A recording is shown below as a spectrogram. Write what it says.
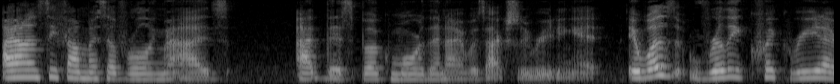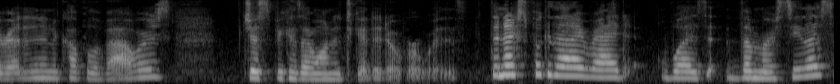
I honestly found myself rolling my eyes at this book more than I was actually reading it. It was really quick read. I read it in a couple of hours, just because I wanted to get it over with. The next book that I read was The Merciless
